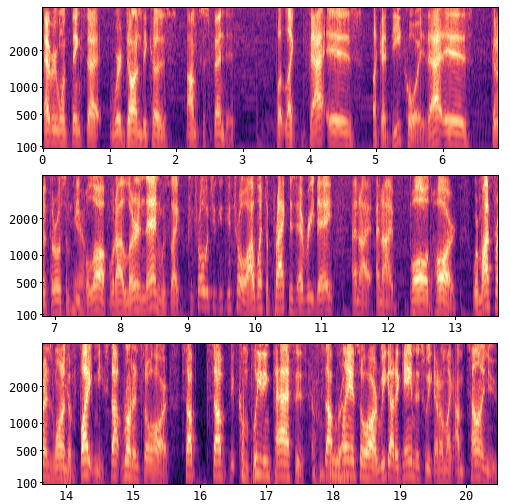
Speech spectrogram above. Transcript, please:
everyone thinks that we're done because I'm suspended. But like, that is like a decoy. That is going to throw some Yeah. people off. What I learned then was like, control what you can control. I went to practice every day and I, and I balled hard. Where my friends wanted to fight me. Stop running so hard. Stop, stop completing passes. Stop Right. playing so hard. We got a game this week. And I'm like, I'm telling you,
